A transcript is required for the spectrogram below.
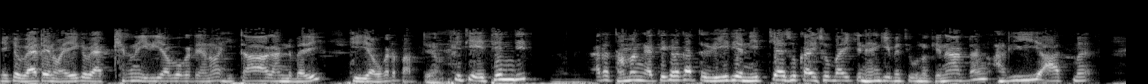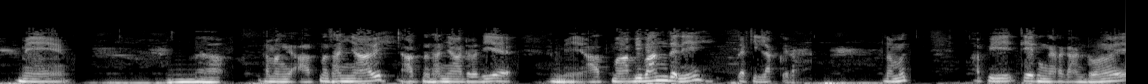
ඒක වැටෙනවා. ඒක වැක්කිරන ඉරියව්වකට යනවා. හිතා ගන්න බැරි ඉරියව්වකටපත් වෙනවා. ඉතින් එතෙන්දිත් අර තමන් ඇති කරගත්ත වීර්ය නිට්ටයයි සුඛයි සුබයි කියන හැඟීම තිබුණ කෙනාට නම් හරි ආත්ම මේ තමන්ගේ ආත්ම සංඥාවේ ආත්ම සංඥාවට වැඩිය මේ ආත්මාභිවන්දනේ පැතිලක් වෙනවා. නමුත් අපි තේරුම් අර ගන්න ඕනේ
